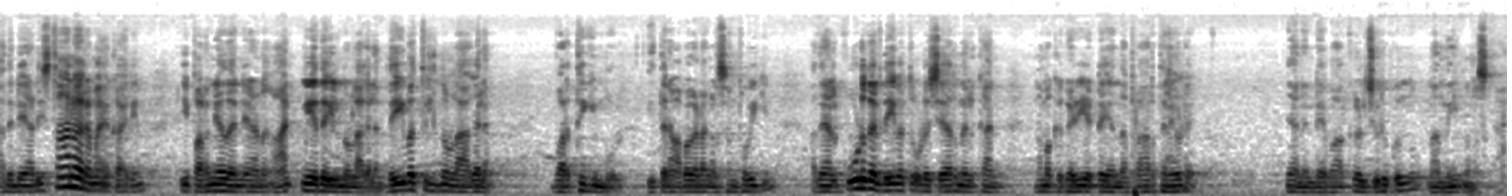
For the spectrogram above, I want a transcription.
അതിന്റെ അടിസ്ഥാനപരമായ കാര്യം ഈ പറഞ്ഞത് തന്നെയാണ് ആത്മീയതയിൽ നിന്നുള്ള അകലം. ദൈവത്തിൽ നിന്നുള്ള അകലം വർദ്ധിക്കുമ്പോൾ ഇത്തരം അപകടങ്ങൾ സംഭവിക്കും. അതിനാൽ കൂടുതൽ ദൈവത്തോട് ചേർന്ന് നിൽക്കാൻ നമുക്ക് കഴിയട്ടെ എന്ന പ്രാർത്ഥനയോടെ ഞാൻ എന്റെ വാക്കുകൾ ചുരുക്കുന്നു. നന്ദി നമസ്കാരം.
